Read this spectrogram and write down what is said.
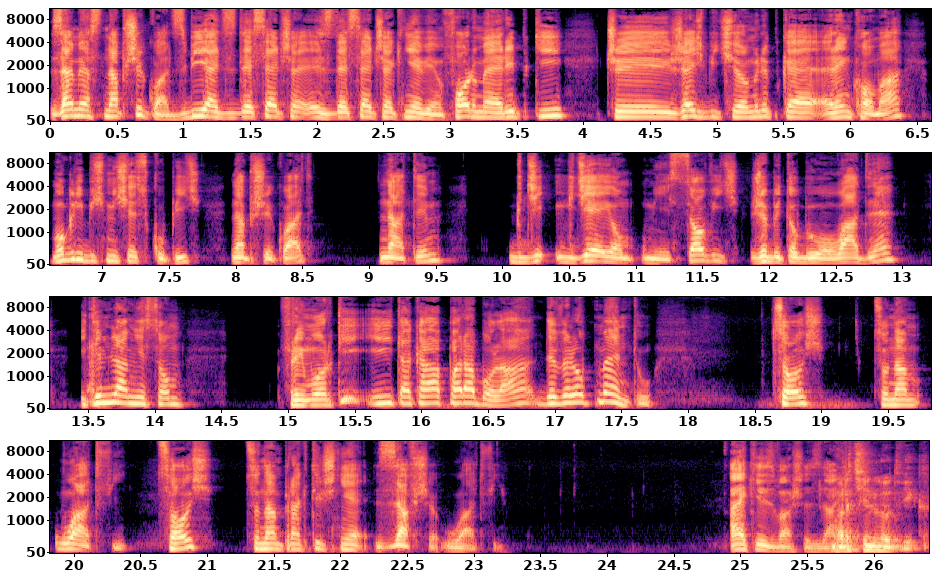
Zamiast na przykład zbijać z, desecze, z deseczek, nie wiem, formę rybki, czy rzeźbić tą rybkę rękoma, moglibyśmy się skupić na przykład na tym, gdzie, gdzie ją umiejscowić, żeby to było ładne. I tym dla mnie są frameworki i taka parabola developmentu. Coś, co nam ułatwi. Coś, co nam praktycznie zawsze ułatwi. A jakie jest wasze zdanie? Marcin Ludwik.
